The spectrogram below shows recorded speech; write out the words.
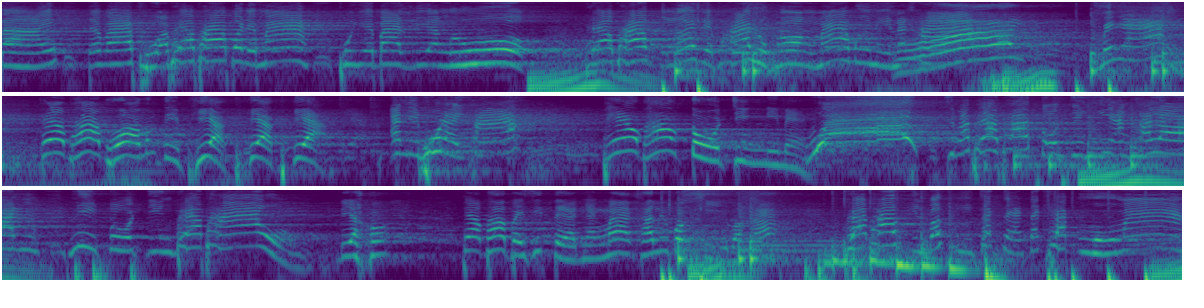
หลาย แต่ว่าผัวแพ้วพาบ่ได้มาผู้ใหญ่บ้านเลี้ยงลูกแพ้วพาก็เลยได้พาลูกน้องมามือนี้นะคะไม่ยังแพรวผ้าพอมึงตีเพียเพียเพียอันนี้ผู้ใดคะแพรวผ้าโตจริงนี่แม่ว้ายสิมาแพ้วพาโตจริงอีหยังคะลอน นี่โตจริงแพ้วพาเดี๋ยวแพรวผ้าไปสิแตกยังมากคะหรือบ่ขี่บ่คะพระเท่ากินบะขี่จักแจกตะแคบหมูมาก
